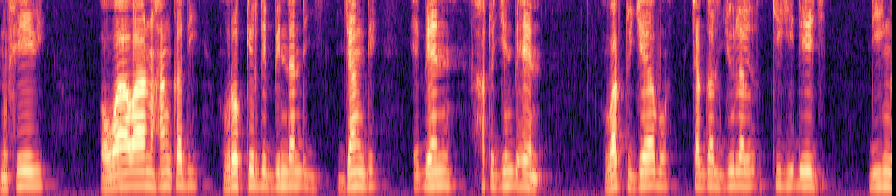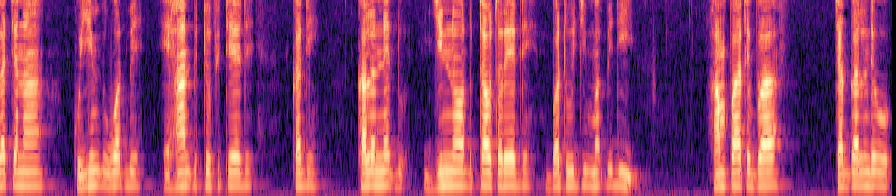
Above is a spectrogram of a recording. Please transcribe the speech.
no feewi o wawano hankadi rokkirde bindanɗe jangde e ɓen hato jinɓe hen waktu jeeɓo caggal julal kikiɗeji ɗi gaccana ko yimɓe woɗɓe e hanɓe toppitede kadi kala neɗɗo jinnoɗo tawtorede batuji maɓɓe ɗi. hampate ba caggal nde o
